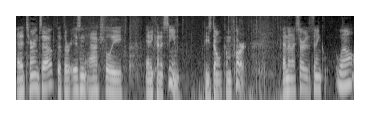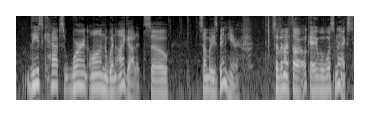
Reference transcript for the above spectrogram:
and it turns out that there isn't actually any kind of seam. These don't come apart. And then I started to think, well, these caps weren't on when I got it, so somebody's been here. So then I thought, okay, well, what's next?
